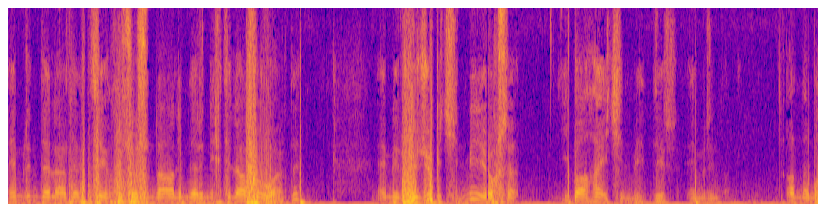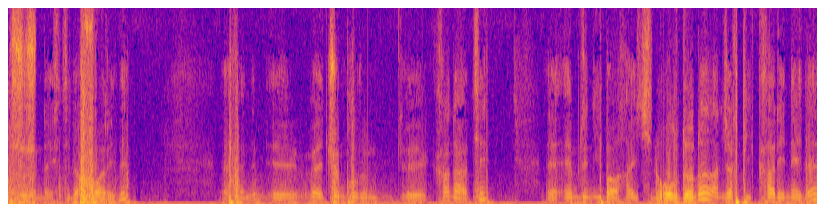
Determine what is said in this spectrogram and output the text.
Emrin delaleti hususunda alimlerin ihtilafı vardı. Emir vücub için mi yoksa ibaha için midir? Emrin anlamı hususunda ihtilaf var idi. Efendim e, ve cumhurun e, kanaati e, emrin ibaha için olduğunu ancak bir karineyle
